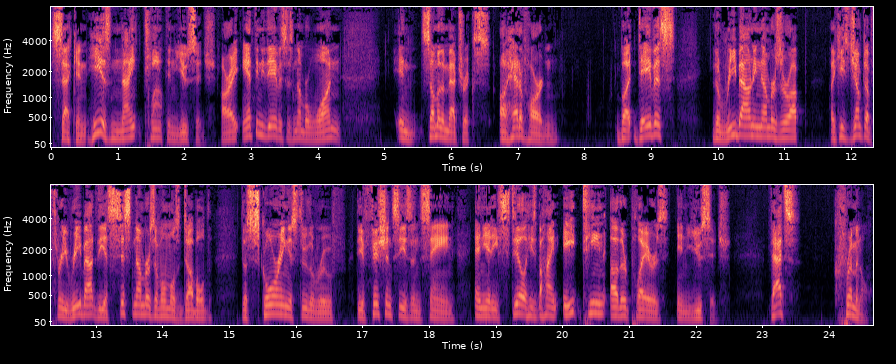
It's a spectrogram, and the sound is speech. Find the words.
second. He is 19th wow. in usage. All right. Anthony Davis is number one in some of the metrics ahead of Harden, but Davis the rebounding numbers are up. Like he's jumped up three rebound. The assist numbers have almost doubled. The scoring is through the roof. The efficiency is insane. And yet he's still, he's behind 18 other players in usage. That's criminal.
